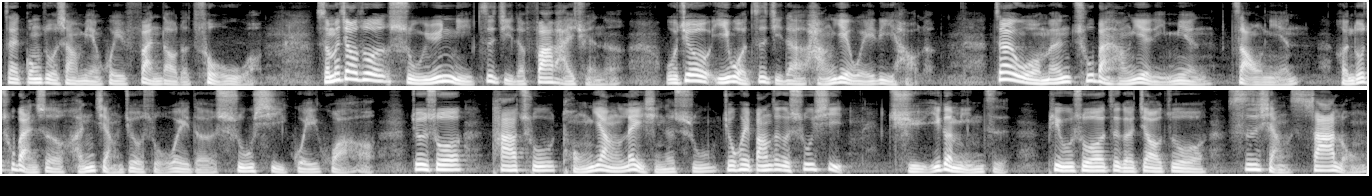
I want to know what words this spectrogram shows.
在工作上面会犯到的错误哦。什么叫做属于你自己的发牌权呢？我就以我自己的行业为例好了。在我们出版行业里面，早年很多出版社很讲究所谓的书系规划啊，就是说他出同样类型的书，就会帮这个书系取一个名字。譬如说，这个叫做思想沙龙，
